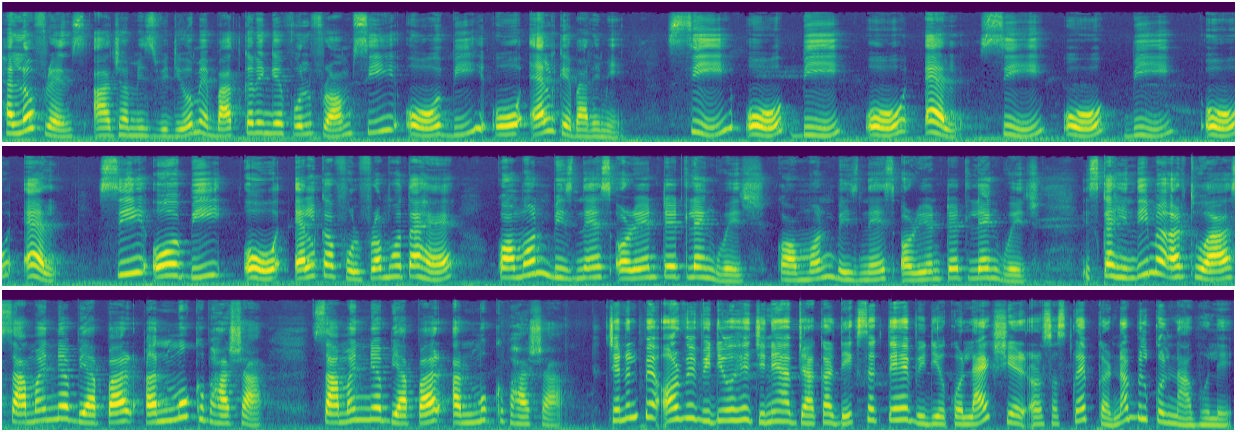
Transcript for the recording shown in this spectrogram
Hello friends आज हम इस वीडियो में बात करेंगे full form C O B O L के बारे में। C O B O L C O B O L C O B O L का फुल फॉर्म होता है common business oriented language common business oriented language इसका हिंदी में अर्थ हुआ सामान्य व्यापार उन्मुख भाषा। सामान्य व्यापार उन्मुख भाषा। चैनल पे और भी वीडियो है जिन्हें आप जाकर देख सकते हैं। वीडियो को लाइक, शेयर और सब्सक्राइब करना बिल्कुल ना भूलें।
